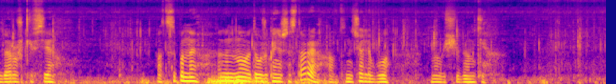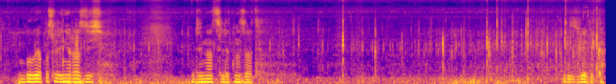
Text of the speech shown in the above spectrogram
Дорожки все отсыпаны. Ну, это уже, конечно, старая, а вот вначале было много щебенки. Был я последний раз здесь 12 лет назад. Без велика.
